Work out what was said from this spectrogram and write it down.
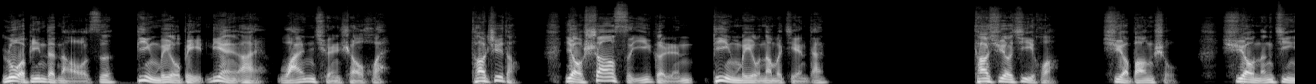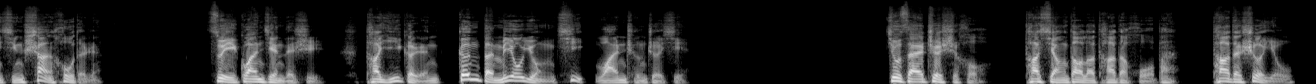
洛宾的脑子并没有被恋爱完全烧坏。他知道，要杀死一个人并没有那么简单。他需要计划，需要帮手，需要能进行善后的人。最关键的是，他一个人根本没有勇气完成这些。就在这时候。他想到了他的伙伴，他的舍友，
